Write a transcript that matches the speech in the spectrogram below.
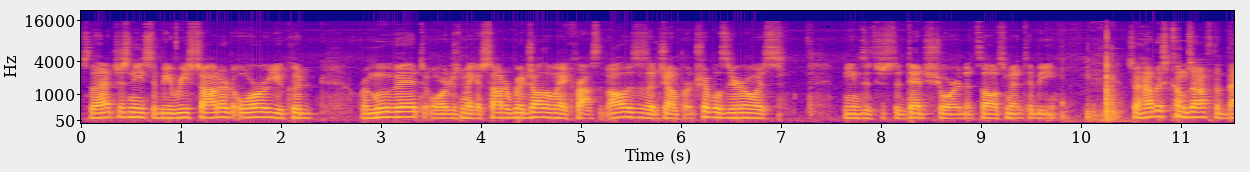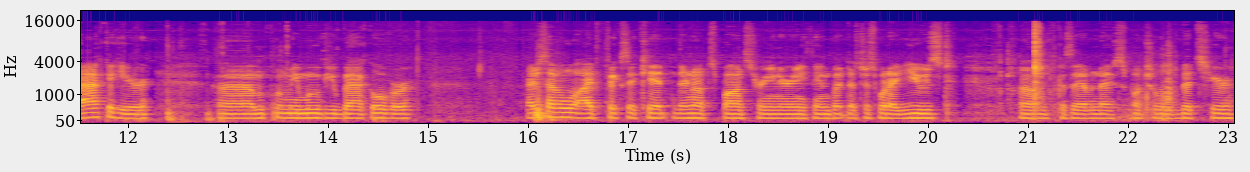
So that just needs to be resoldered, or you could remove it, or just make a solder bridge all the way across it. All this is a jumper. Triple zero is means it's just a dead short. That's all it's meant to be. So how this comes off the back of here, um, let me move you back over. I just have a little iFixit kit. They're not sponsoring or anything, but that's just what I used because um, they have a nice bunch of little bits here.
